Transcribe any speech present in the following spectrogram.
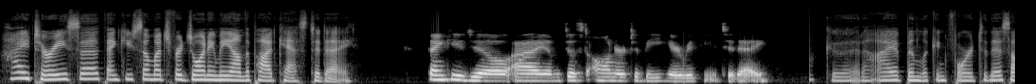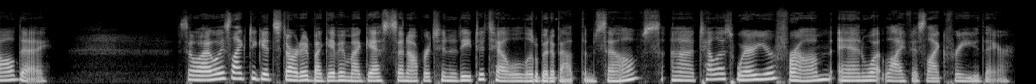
Hi, Teresa. Thank you so much for joining me on the podcast today. Thank you, Jill. I am just honored to be here with you today. Good. I have been looking forward to this all day. So, I always like to get started by giving my guests an opportunity to tell a little bit about themselves. Uh, tell us where you're from and what life is like for you there.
